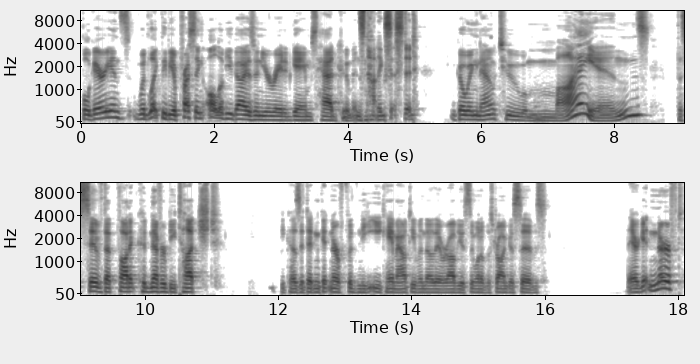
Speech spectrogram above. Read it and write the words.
Bulgarians, would likely be oppressing all of you guys in your rated games had Cumans not existed. Going now to Mayans, the Civ that thought it could never be touched because it didn't get nerfed when NII came out, even though they were obviously one of the strongest Civs. They're getting nerfed,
